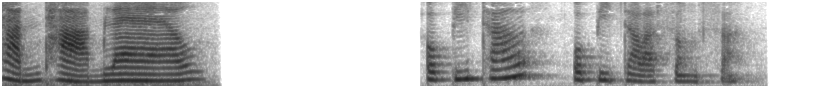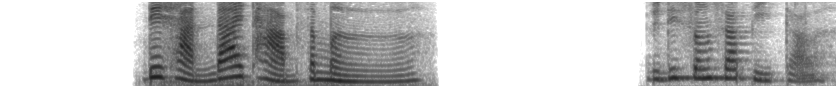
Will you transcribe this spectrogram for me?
ฉันถามแล้ว Opýtal, opýtala som sa ดิฉันได้ถามเสมอ Vždy som sa pýtal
